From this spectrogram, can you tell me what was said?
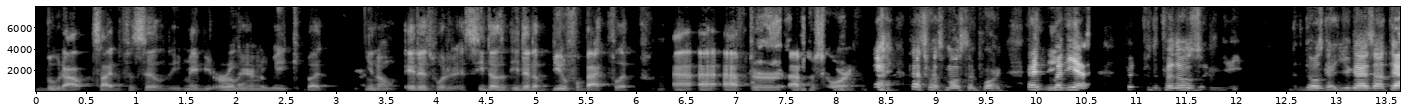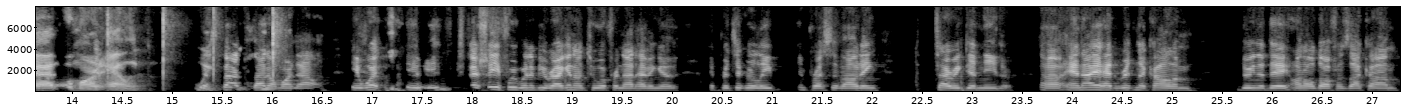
boot outside the facility, maybe earlier in the week, but you know, it is what it is. He does. He did a beautiful backflip after after scoring. That's what's most important. And yeah. but yes, for, for, those those guys, you guys out there, Bad Omar and Allen. Yes, bad Omar and Allen. It was, it, it, especially if we want to be ragging on Tua for not having a, a particularly impressive outing. Tyreek didn't either. Uh, and I had written a column during the day on alldolphins.com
